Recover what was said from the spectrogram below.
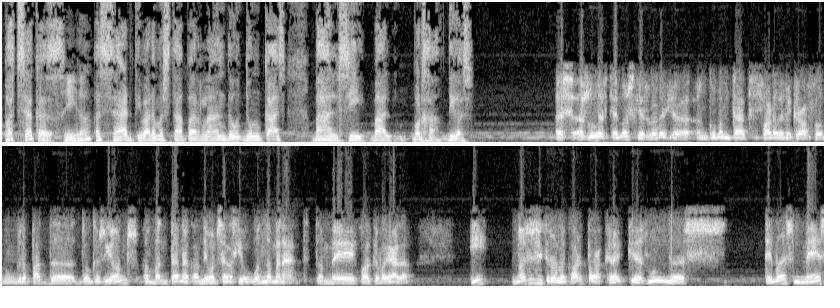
Pot ser que... Sí, eh? És cert, i vàrem estar parlant d'un cas... Val, sí, val. Borja, digues. És, és un dels temes que es veu que han comentat fora de micròfon un grapat d'ocasions, amb antena, com diuen Sergio, ho han demanat també qualque vegada, i no sé si esteu d'acord, però crec que és un dels temes més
